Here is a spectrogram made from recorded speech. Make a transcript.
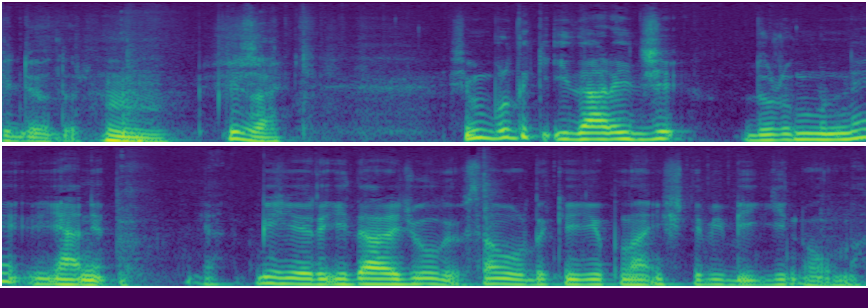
biliyordur. Hmm, güzel. Şimdi buradaki idareci durumu ne? Yani, yani bir yere idareci oluyorsan oradaki yapılan işte bir bilgin olman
